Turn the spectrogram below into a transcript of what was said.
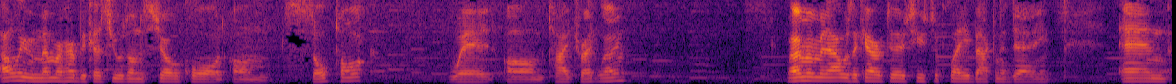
I only remember her because she was on a show called um, Soap Talk with um, Ty Treadway. But I remember that was a character she used to play back in the day. And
